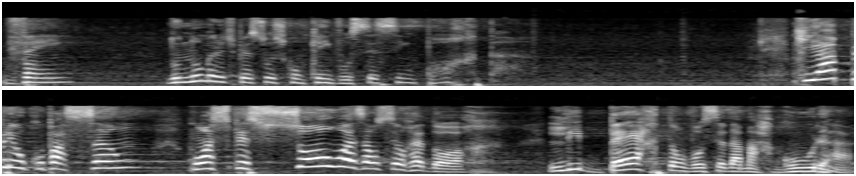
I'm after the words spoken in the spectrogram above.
vem do número de pessoas com quem você se importa. Que a preocupação com as pessoas ao seu redor libertam você da amargura,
